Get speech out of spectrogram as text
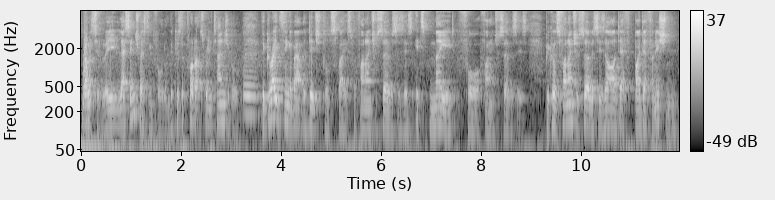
relatively less interesting for them because the products were intangible. The great thing about the digital space for financial services is it's made for financial services because financial services are, def- by definition,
